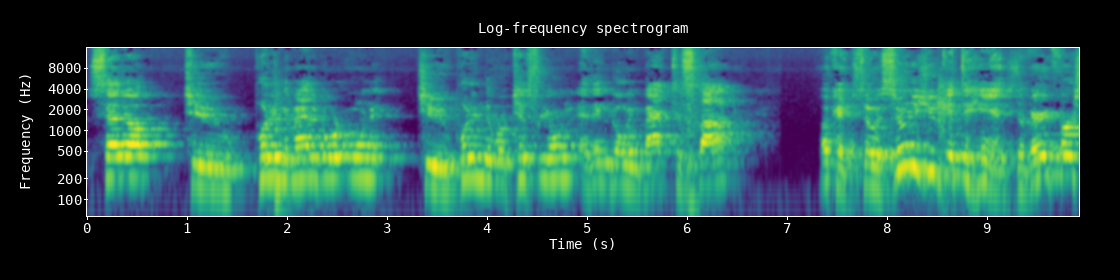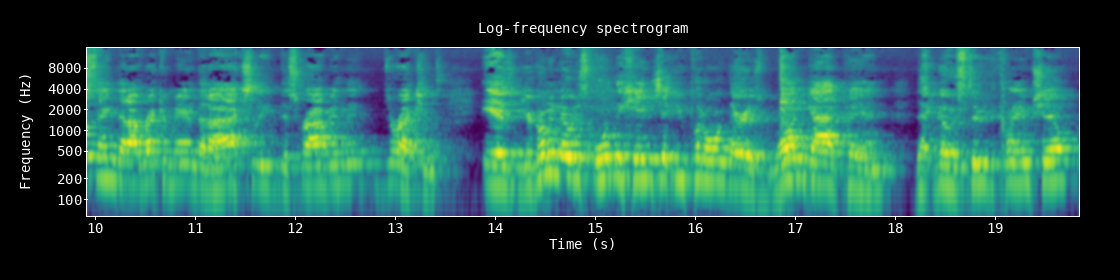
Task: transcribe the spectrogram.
setup to putting the Matador on it, to putting the rotisserie on it, and then going back to stock. Okay, so as soon as you get the hinge, the very first thing that I recommend that I actually describe in the directions is you're gonna notice on the hinge that you put on, there is one guide pin that goes through the clamshell.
